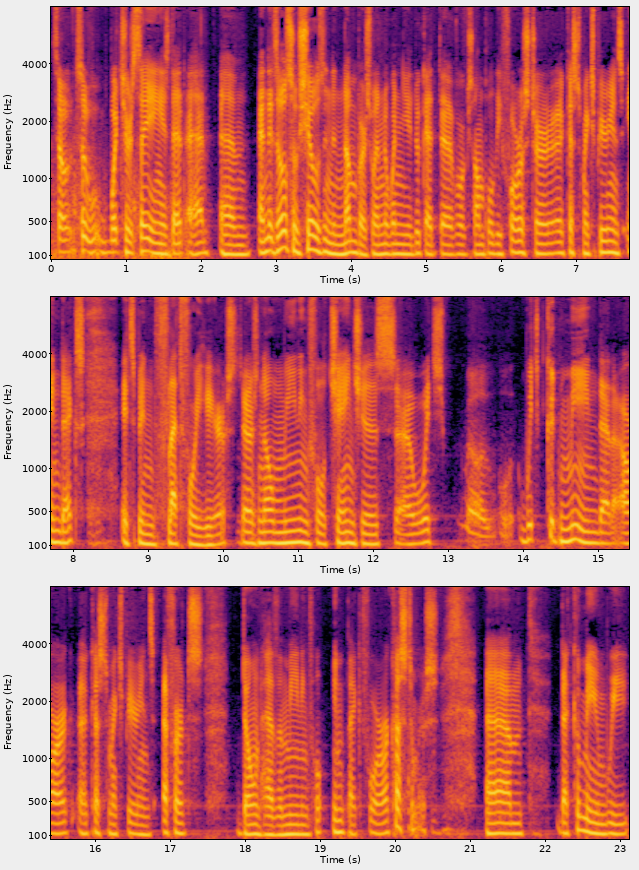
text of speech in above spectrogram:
So, so what you're saying is that, uh, um, and it also shows in the numbers when when you look at, for example, the Forrester uh, Customer Experience Index, it's been flat for years. There's no meaningful changes, uh, which uh, which could mean that our uh, customer experience efforts don't have a meaningful impact for our customers. Um, that could mean we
